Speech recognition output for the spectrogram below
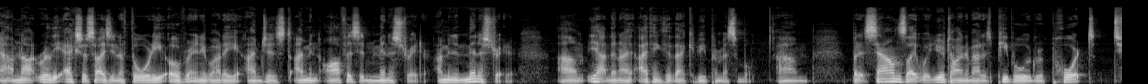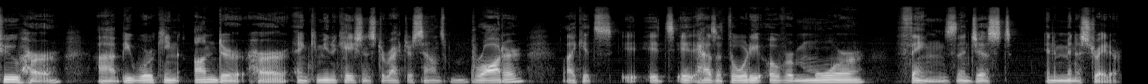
I'm not really exercising authority over anybody. I'm just I'm an office administrator. I'm an administrator. Um, yeah, then I, I, think that that could be permissible. Um, but it sounds like what you're talking about is people would report to her, uh, be working under her, and communications director sounds broader, like it's it's it has authority over more things than just an administrator,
